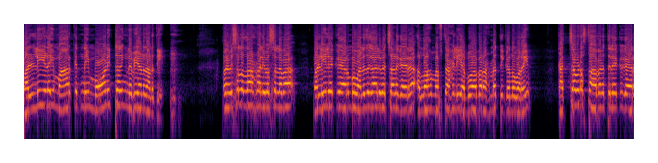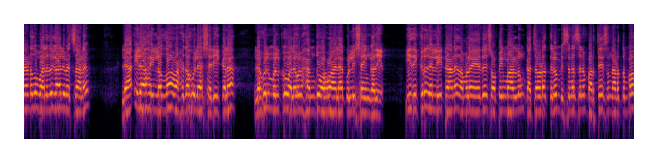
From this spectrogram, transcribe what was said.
പള്ളിയുടെയും മാർക്കറ്റിന്റെയും മോണിറ്ററിംഗ് നബിയാണ് നടത്തി നബി സല്ലാഹു അലൈഹി വസല്ലമ പള്ളിയിലേക്ക് കയറുമ്പോൾ വലതുകാൽ വെച്ചാണ് കയറുക. അള്ളാഹു മഫ്താഹലി അബുവാബ റഹ്മത്തിക് എന്ന് പറയും. കച്ചവട സ്ഥാപനത്തിലേക്ക് കയറേണ്ടത് വലതുകാൽ വെച്ചാണ്. ലാ ഇലാഹ വഹദഹു ലാ ലഹുൽ മുൽക്കു വലഹുൽ ഹംദു വഹു അലാ കുല്ലി ഖദീർ. ഈ ദിക്ർ ചൊല്ലിയിട്ടാണ് നമ്മൾ ഏത് ഷോപ്പിംഗ് മാളിലും കച്ചവടത്തിലും ബിസിനസ്സിലും പർച്ചേസും നടത്തുമ്പോൾ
